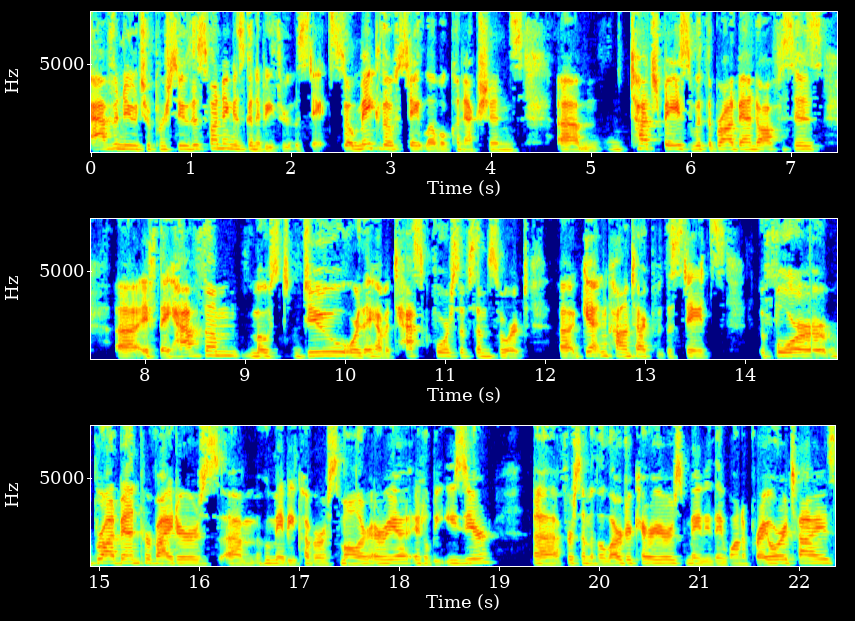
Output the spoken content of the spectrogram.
avenue to pursue this funding is going to be through the states. So make those state level connections, um, touch base with the broadband offices. Uh, if they have them, most do, or they have a task force of some sort. Uh, get in contact with the states for broadband providers um, who maybe cover a smaller area, it'll be easier. Uh, for some of the larger carriers, maybe they want to prioritize.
